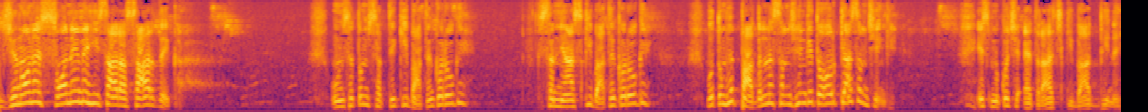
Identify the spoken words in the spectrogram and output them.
जिन्होंने सोने में ही सारा सार देखा उनसे तुम सत्य की बातें करोगे? सन्यास की बातें करोगे? वो तुम्हें पागल न समझेंगे तो और क्या समझेंगे? इसमें कुछ ऐतराज की बात भी नहीं।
